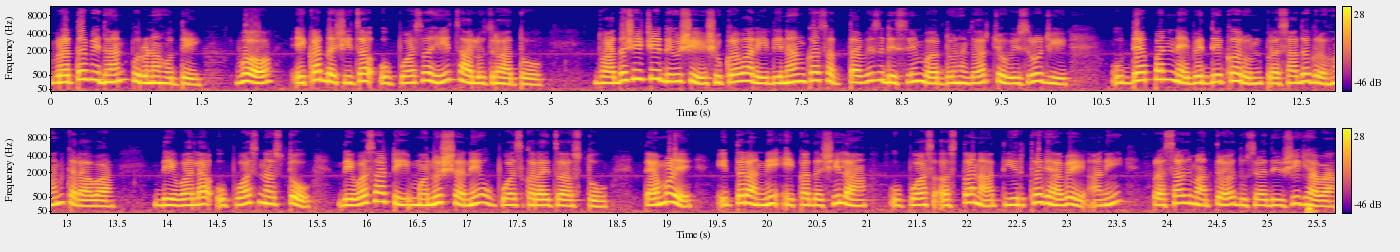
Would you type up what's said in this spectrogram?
व्रतविधान पूर्ण होते व एकादशीचा उपवासही चालूच राहतो. द्वादशीचे दिवशी शुक्रवारी दिनांक सत्तावीस डिसेंबर दोन हजार चोवीस रोजी उद्यापन नैवेद्य करून प्रसाद ग्रहण करावा. देवाला उपवास नसतो देवासाठी मनुष्याने उपवास करायचा असतो. त्यामुळे इतरांनी एकादशीला उपवास असताना तीर्थ घ्यावे आणि प्रसाद मात्र दुसऱ्या दिवशी घ्यावा.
